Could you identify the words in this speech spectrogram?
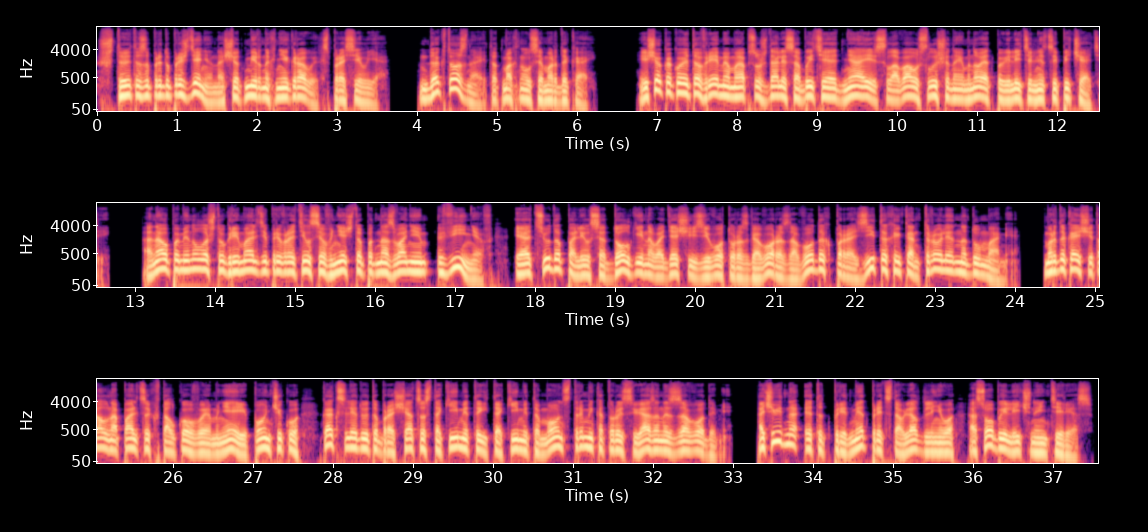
«Что это за предупреждение насчет мирных неигровых?» – спросил я. «Да кто знает», – отмахнулся Мордекай. Еще какое-то время мы обсуждали события дня и слова, услышанные мной от повелительницы печатей. Она упомянула, что Гримальди превратился в нечто под названием «Винев», и отсюда полился долгий наводящий зевоту разговор о заводах, паразитах и контроле над умами. Мордекай считал на пальцах, втолковывая мне и Пончику, как следует обращаться с такими-то и такими-то монстрами, которые связаны с заводами. Очевидно, этот предмет представлял для него особый личный интерес.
